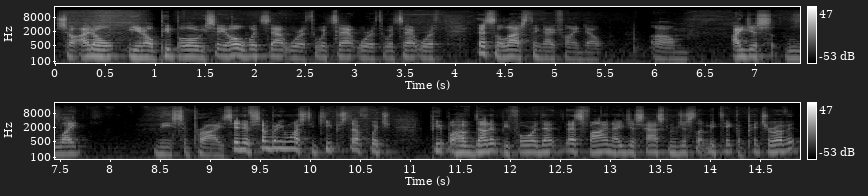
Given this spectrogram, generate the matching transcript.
So I don't, you know, people always say, "Oh, what's that worth? What's that worth? What's that worth?" That's the last thing I find out. Um, I just like the surprise. And if somebody wants to keep stuff, which people have done it before, that that's fine. I just ask them, just let me take a picture of it,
